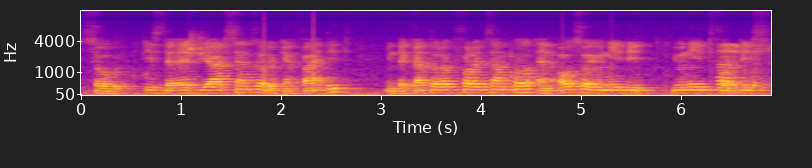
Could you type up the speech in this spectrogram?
So is the SGR sensor, you can find it in the catalog for example and also you need it you need for this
